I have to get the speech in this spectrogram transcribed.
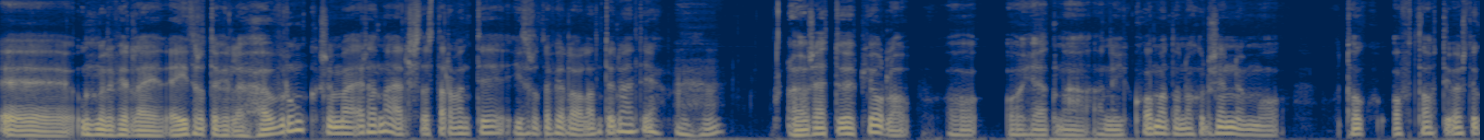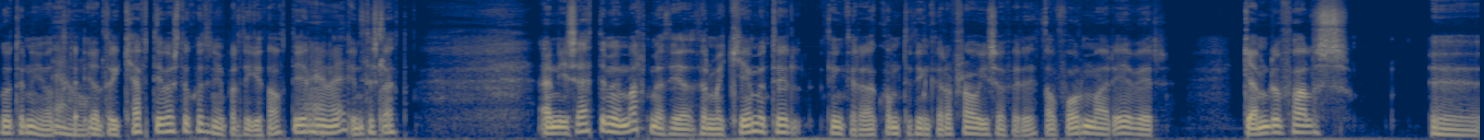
uh, ungmennafélagið eða íþróttafélagið Höfrung sem er hérna elsta starfandi íþróttafélag á landinu held ég. Mhm. og þá settum upp hjólá og, og hérna þannig ég kom að það nokkur sinnum og, og tók oft þátt í vestugutinni ég aldrei keft í vestugutinni, ég bara tekið þátt í henni indislegt en ég setti mig mark með því að þegar maður kemur til Þingeri eða kom til Þingeri frá Ísafirði þá fór maður yfir Gemlufalls uh,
